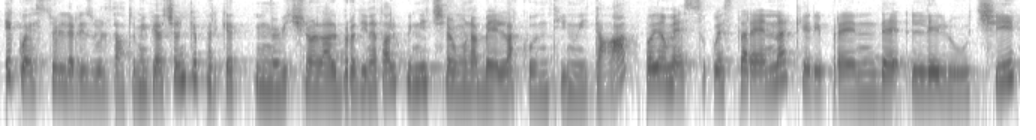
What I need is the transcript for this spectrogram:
e questo è il risultato, mi piace anche perché è vicino all'albero di Natale quindi c'è una bella continuità. Poi ho messo questa renna che riprende le luci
